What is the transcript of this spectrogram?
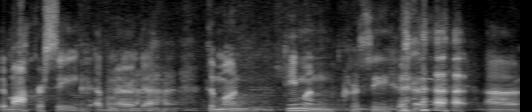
democracy of America. Demon, democracy. uh,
